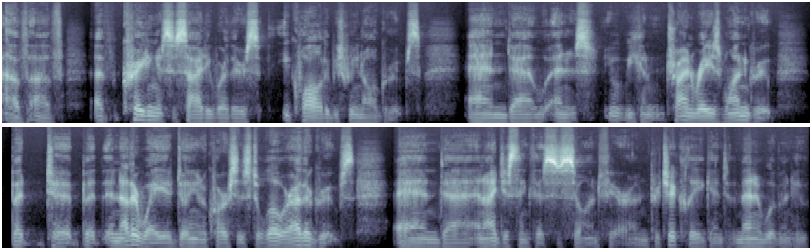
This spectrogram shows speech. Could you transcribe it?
of, of, of creating a society where there's equality between all groups. And, uh, and we can try and raise one group, but to, but another way of doing it, of course, is to lower other groups, and uh, and I just think this is so unfair, and particularly again to the men and women who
